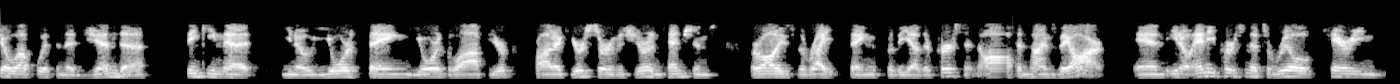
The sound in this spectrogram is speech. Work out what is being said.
show up with an agenda thinking that, you know, your thing, your glop, your product, your service, your intentions are always the right thing for the other person. Oftentimes they are. And, you know, any person that's a real caring,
